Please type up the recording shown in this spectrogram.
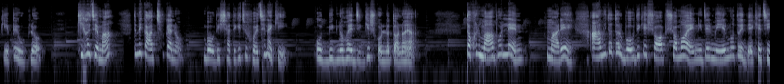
কেঁপে উঠল। কি হয়েছে, মা? তুমি কাঁদছো কেন? বৌদির সাথে কিছু হয়েছে নাকি? উদ্বিগ্ন হয়ে জিজ্ঞেস করল তনয়া। তখন মা বললেন মারে আমি তো তোর বৌদিকে সব সময় নিজের মেয়ের মতোই দেখেছি।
